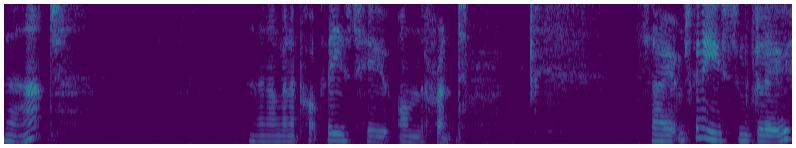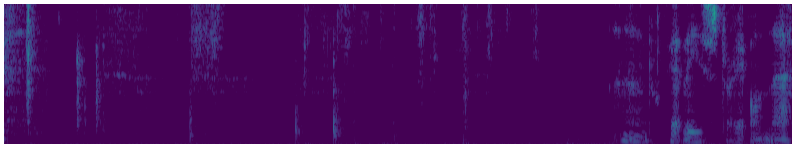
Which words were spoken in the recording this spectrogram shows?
that. And then I'm going to pop these two on the front. So I'm just going to use some glue and get these straight on there.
